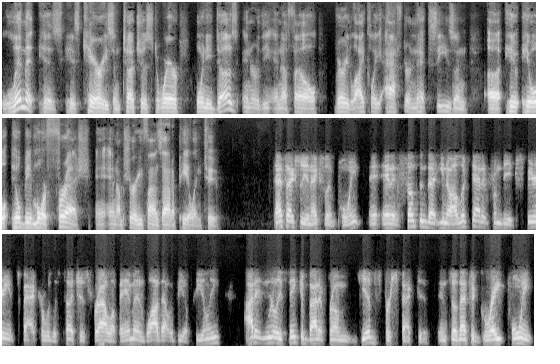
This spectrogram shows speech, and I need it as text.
limit his his carries and touches to where when he does enter the NFL, very likely after next season, uh, he, he'll he'll be more fresh, and, and I'm sure he finds that appealing too. That's actually an excellent point, and it's something that you know I looked at it from the experience factor with his touches for Alabama and why that would be appealing. I didn't really think about it from Gibbs' perspective, and so that's a great point.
